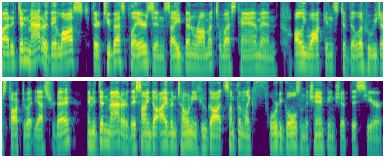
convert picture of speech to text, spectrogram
but it didn't matter. They lost their two best players in Said Benrahma to West Ham and Ollie Watkins to Villa, who we just talked about yesterday. And it didn't matter. They signed Ivan Toney, who got something like 40 goals in the championship this year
